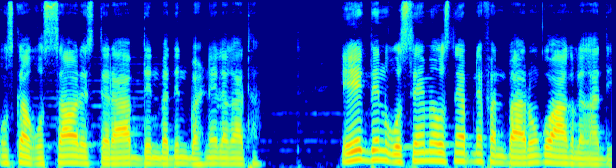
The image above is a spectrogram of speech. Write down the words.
اس کا غصہ اور اضطراب دن بدن بڑھنے لگا تھا۔ ایک دن غصے میں اس نے اپنے فن پاروں کو آگ لگا دی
